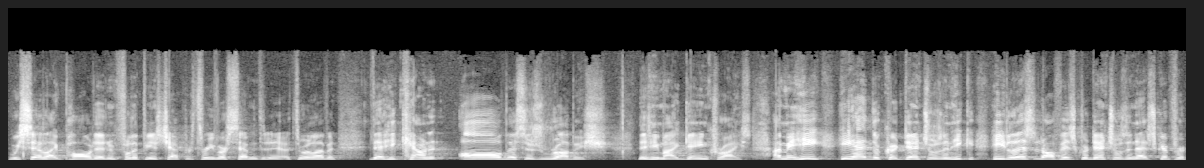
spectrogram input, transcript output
we said, like Paul did in Philippians chapter 3, verse 7 through 11, that he counted all this as rubbish that he might gain Christ. I mean, he, he had the credentials and he, he listed off his credentials in that scripture,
